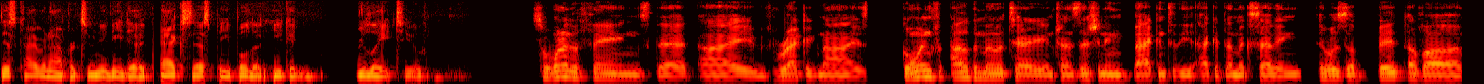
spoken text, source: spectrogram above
this kind of an opportunity to access people that you could relate to? So one of the things that I've recognized going out of the military and transitioning back into the academic setting, it was a bit of a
